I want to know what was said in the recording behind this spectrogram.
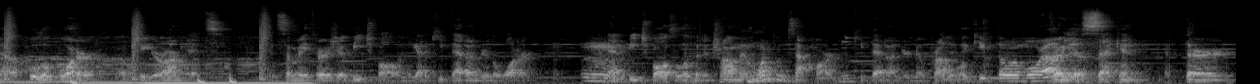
a pool of water up to your armpits and somebody throws you a beach ball and you got to keep that under the water. And that beach ball's a little bit of trauma and one of them's not hard. You keep that under, no problem They keep throwing more out throw you a second, a third.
